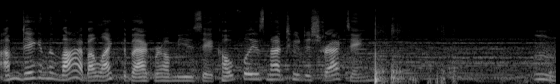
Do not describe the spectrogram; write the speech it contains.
I'm digging the vibe. I like the background music. Hopefully, it's not too distracting. Mm.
